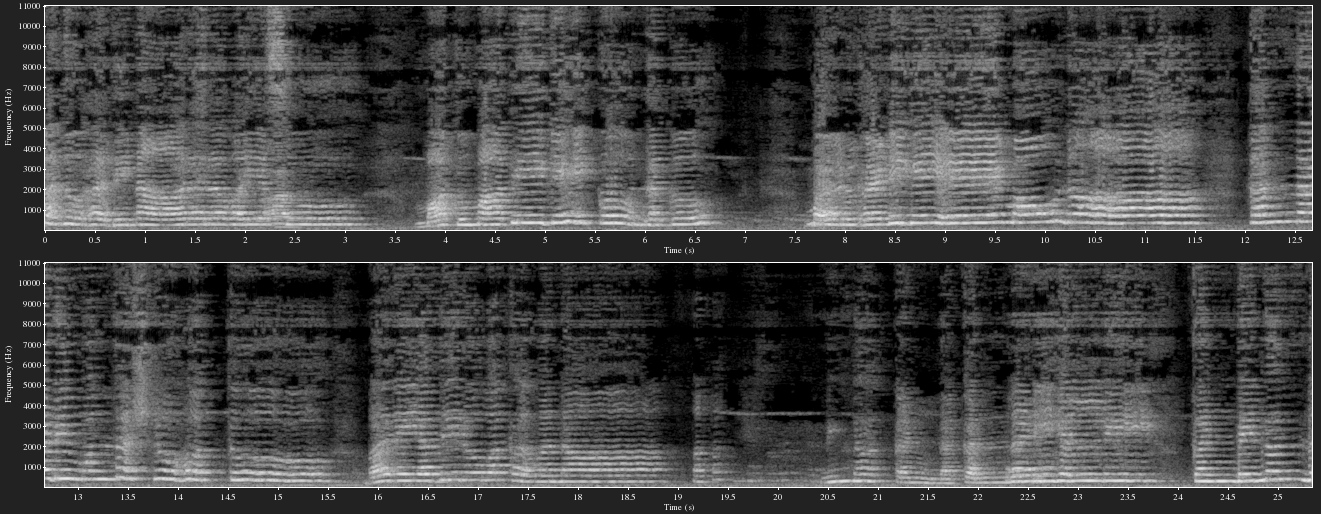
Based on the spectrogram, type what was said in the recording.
ಅದು ಹದಿನಾರರ ವಯಸ್ಸು. ಮಾತು ಮಾತಿಗೆ ಕೊನಗು ಮರುಗಳಿಗೆ ಮೌನ. ಕನ್ನಡಿ ಮುಂದಷ್ಟು ಹೊತ್ತು ಬರೆಯದಿರುವ ಕವನ. ನಿನ್ನ ಕಣ್ಣ ಕನ್ನಡಿಯಲ್ಲಿ ಕಂಡೆ ನನ್ನ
